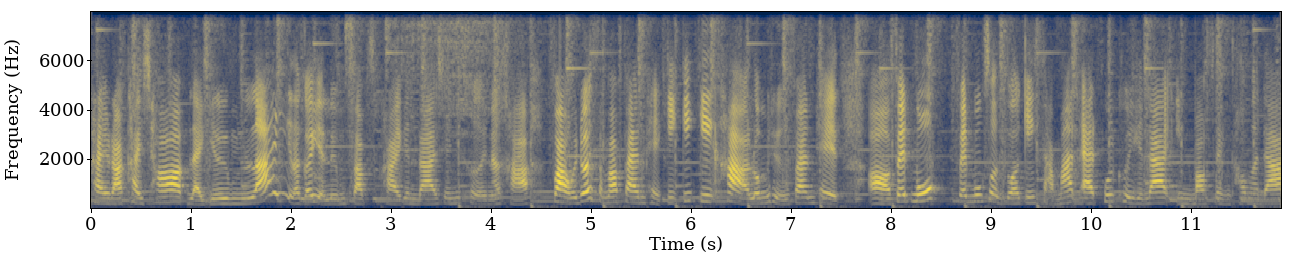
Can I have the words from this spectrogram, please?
ใครรักใครชอบอย่าลืมไลค์แล้วก็อย่าลืม subscribe กันได้เช่นเคยนะคะฝากไว้ด้วยสำหรับแฟนเพจกิ๊กกิ๊กกิ๊กค่ะรวมไปถึงแฟนเพจเฟซบุ๊กเฟซบุ๊กส่วนตัวกิ๊กสามารถแอดพูดคุยกันได้อินบ๊อกันเข้ามาได้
